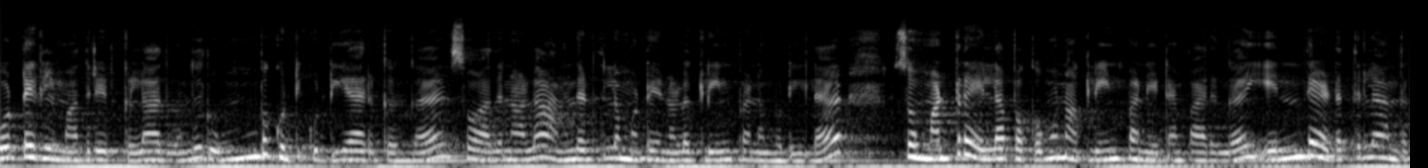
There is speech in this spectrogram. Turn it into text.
ஓட்டைகள் மாதிரி இருக்குல்ல அது வந்து ரொம்ப குட்டி குட்டியாக இருக்குங்க. ஸோ அதனால் அந்த இடத்துல மட்டும் என்னால் க்ளீன் பண்ண முடியல. ஸோ மற்ற எல்லா பக்கமும் நான் க்ளீன் பண்ணிட்டேன் பாருங்கள் எந்த இடத்துல அந்த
